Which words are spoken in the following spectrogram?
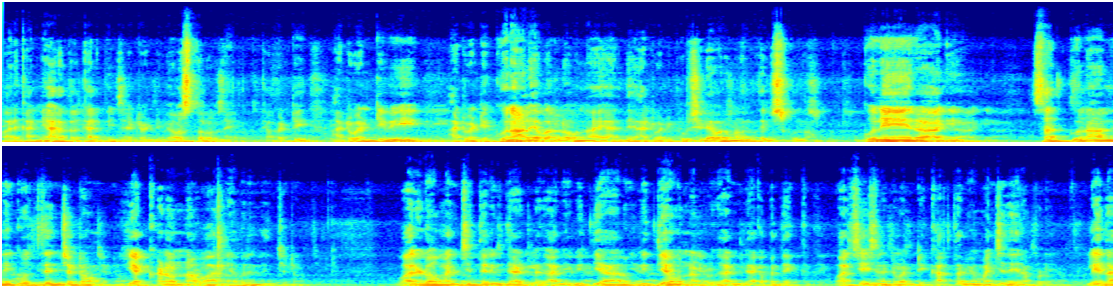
వారికి అన్ని అర్హతలు కల్పించినటువంటి వ్యవస్థలు ఉన్నాయి. కాబట్టి అటువంటివి అటువంటి గుణాలు ఎవరిలో ఉన్నాయా అనేది అటువంటి పురుషుడు ఎవరు మనం తెలుసుకుందాం. గుణేరాగి సద్గుణాల్ని గుర్తించటం ఎక్కడ ఉన్నా వారిని అభినందించటం. వారిలో మంచి తెలివితేటలు కానీ విద్య విద్య ఉన్నప్పుడు కానీ లేకపోతే వారు చేసినటువంటి కర్తవ్యం మంచిదైనప్పుడు లేదా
